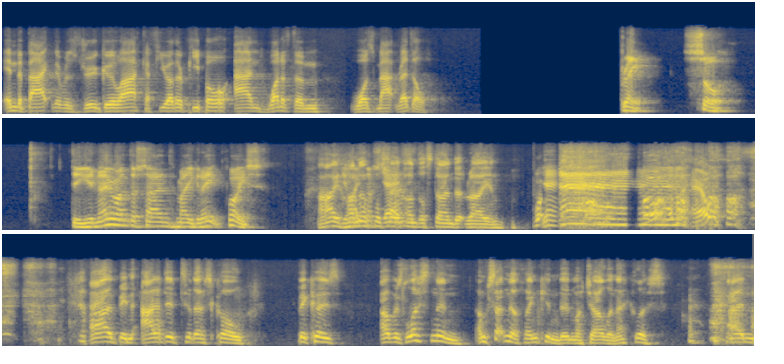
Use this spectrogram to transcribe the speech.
in the back there was Drew Gulak, a few other people, and one of them was Matt Riddle. Right. So, do you now understand my great voice? I hundred percent understand it, Ryan. What, Yeah. what the hell? I've been added to this call because I was listening. I'm sitting there thinking, doing my Charlie Nicholas, and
